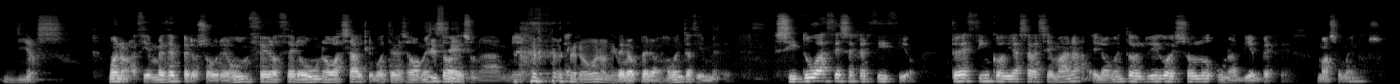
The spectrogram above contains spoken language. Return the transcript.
Dios. Bueno, unas 100 veces, pero sobre un 001 basal que puedes tener en ese momento es una mierda. ¿eh? pero bueno, pero, pero aumenta 100 veces. Si tú haces ejercicio 3-5 días a la semana, el aumento del riesgo es solo unas 10 veces, más o menos.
